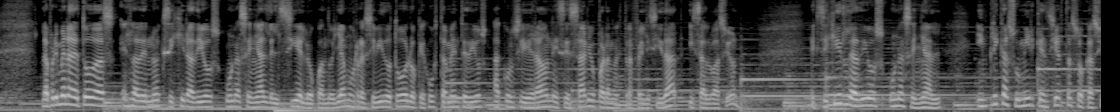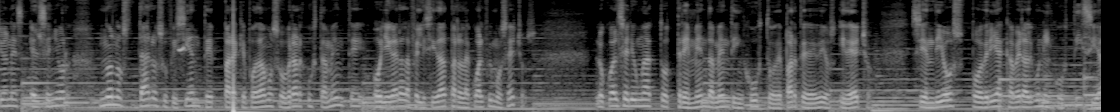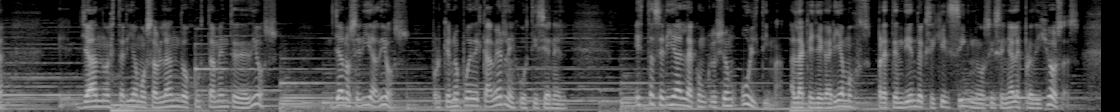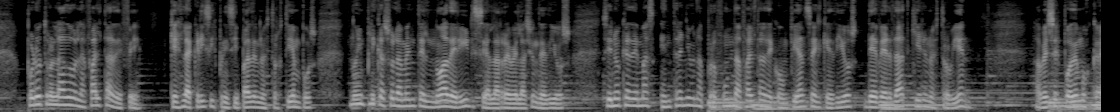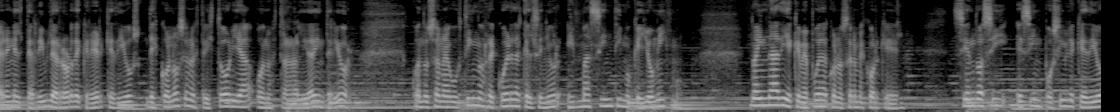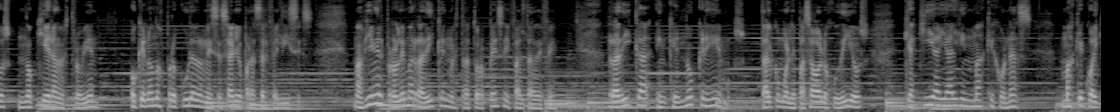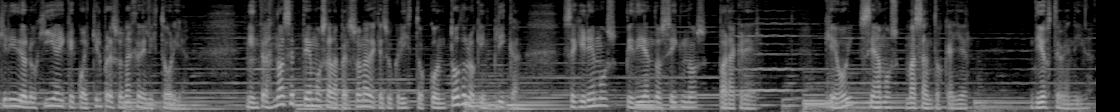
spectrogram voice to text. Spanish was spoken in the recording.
La primera de todas es la de no exigir a Dios una señal del cielo cuando ya hemos recibido todo lo que justamente Dios ha considerado necesario para nuestra felicidad y salvación. Exigirle a Dios una señal implica asumir que en ciertas ocasiones el Señor no nos da lo suficiente para que podamos obrar justamente o llegar a la felicidad para la cual fuimos hechos lo cual sería un acto tremendamente injusto de parte de Dios. Y de hecho, si en Dios podría caber alguna injusticia, eh, ya no estaríamos hablando justamente de Dios. Ya no sería Dios, porque no puede caber la injusticia en Él. Esta sería la conclusión última a la que llegaríamos pretendiendo exigir signos y señales prodigiosas. Por otro lado, la falta de fe que es la crisis principal de nuestros tiempos, no implica solamente el no adherirse a la revelación de Dios, sino que además entraña una profunda falta de confianza en que Dios de verdad quiere nuestro bien. A veces podemos caer en el terrible error de creer que Dios desconoce nuestra historia o nuestra realidad interior, cuando San Agustín nos recuerda que el Señor es más íntimo que yo mismo. No hay nadie que me pueda conocer mejor que Él. Siendo así, es imposible que Dios no quiera nuestro bien o que no nos procura lo necesario para ser felices. Más bien el problema radica en nuestra torpeza y falta de fe. Radica en que no creemos, tal como le pasaba a los judíos, que aquí hay alguien más que Jonás, más que cualquier ideología y que cualquier personaje de la historia. Mientras no aceptemos a la persona de Jesucristo con todo lo que implica, seguiremos pidiendo signos para creer. Que hoy seamos más santos que ayer. Dios te bendiga.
